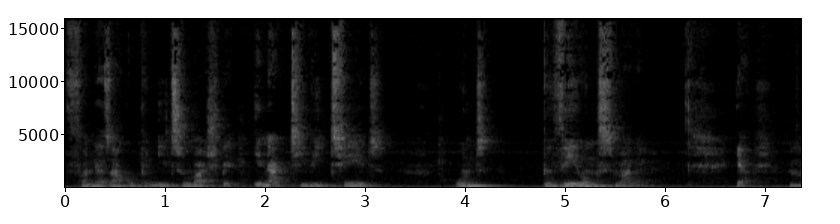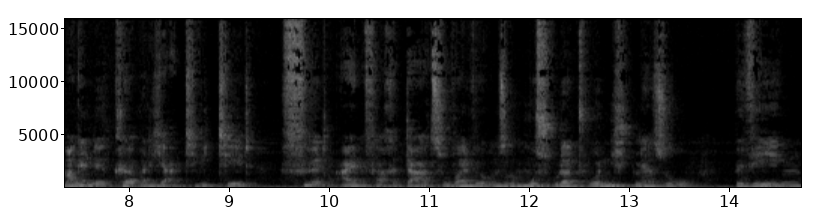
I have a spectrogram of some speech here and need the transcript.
von der Sarkopenie zum Beispiel Inaktivität und Bewegungsmangel. Ja, mangelnde körperliche Aktivität führt einfach dazu, weil wir unsere Muskulatur nicht mehr so bewegen,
